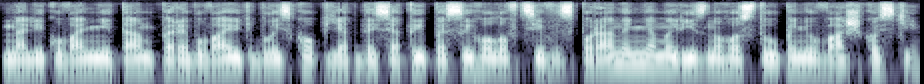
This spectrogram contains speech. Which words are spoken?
На лікуванні там перебувають близько 50 песиголовців з пораненнями різного ступеню важкості.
